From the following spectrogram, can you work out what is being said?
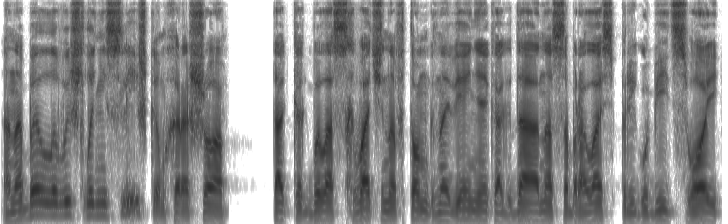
Аннабелла вышла не слишком хорошо, так как была схвачена в то мгновение, когда она собралась пригубить свой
